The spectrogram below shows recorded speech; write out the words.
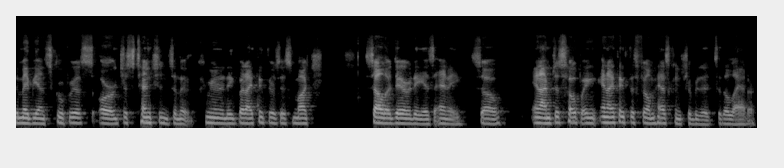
that may be unscrupulous or just tensions in the community. But I think there's as much solidarity as any. So, and I'm just hoping, and I think this film has contributed to the latter.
